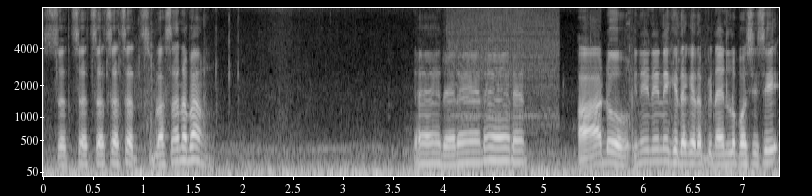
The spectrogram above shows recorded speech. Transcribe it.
set set set set set sebelah sana bang. Aduh, ini ini kita kita pindahin dulu posisi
